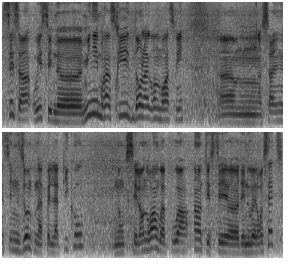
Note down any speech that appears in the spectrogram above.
C'est ça, oui, c'est une euh, mini brasserie dans la grande brasserie. Euh, c'est une zone qu'on appelle la Pico. Donc c'est l'endroit où on va pouvoir, un, tester euh, des nouvelles recettes,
